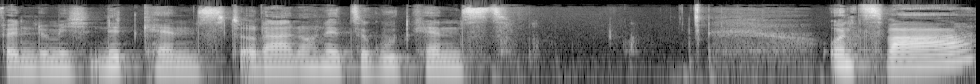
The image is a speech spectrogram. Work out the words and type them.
wenn du mich nicht kennst oder noch nicht so gut kennst. Und zwar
